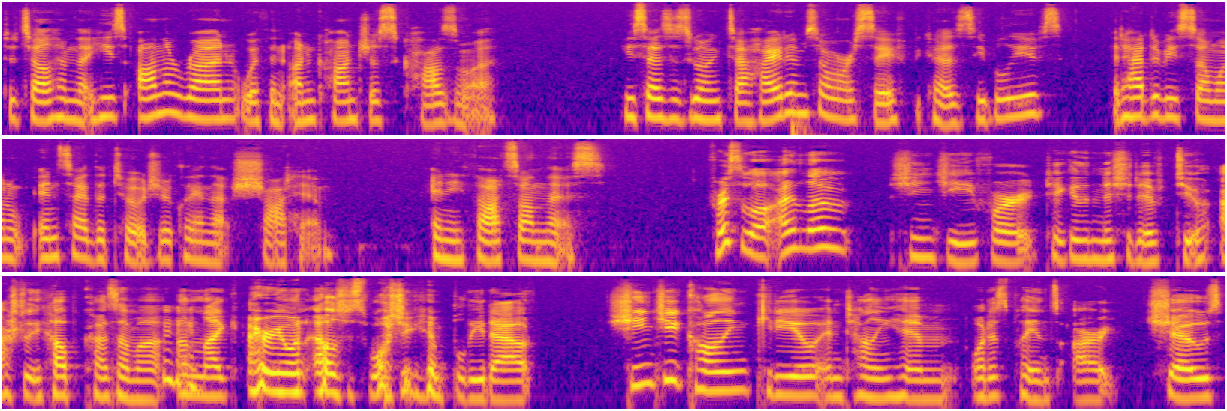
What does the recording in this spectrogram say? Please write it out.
to tell him that he's on the run with an unconscious Kazama. He says he's going to hide him somewhere safe because he believes it had to be someone inside the Tojo clan that shot him. Any thoughts on this? First of all, I love Shinji for taking the initiative to actually help Kazama, unlike everyone else just watching him bleed out. Shinji calling Kiryu and telling him what his plans are shows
